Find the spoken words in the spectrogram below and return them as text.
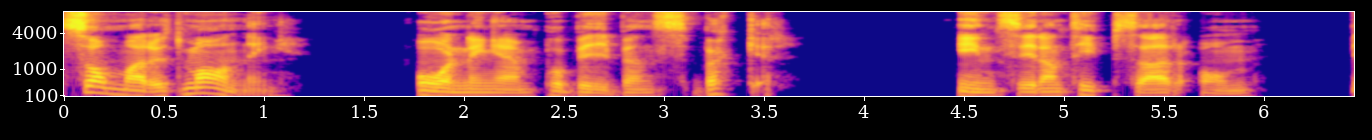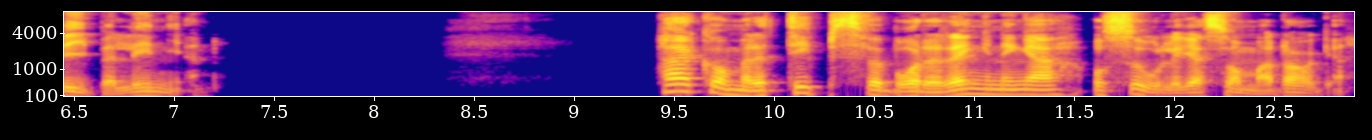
Sommarutmaning. Ordningen på Bibelns böcker. Insidan tipsar om Bibellinjen. Här kommer ett tips för både regniga och soliga sommardagar.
